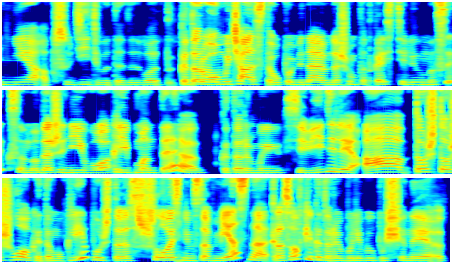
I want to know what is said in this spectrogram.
не обсудить вот этот вот, которого мы часто упоминаем в нашем подкасте Лил Нас Икса, но даже не его клип Монтера, который мы все видели, а то, что шло к этому клипу, что шло с ним совместно, кроссовки, которые были выпущены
